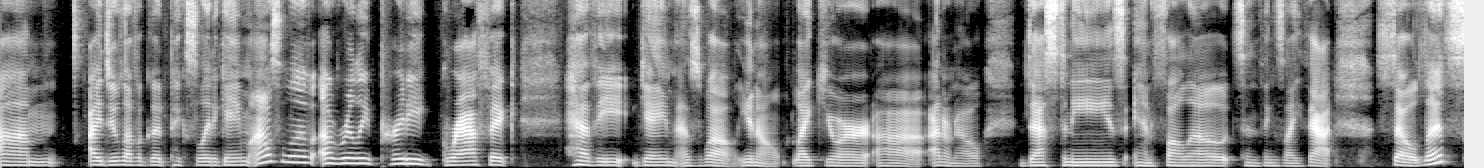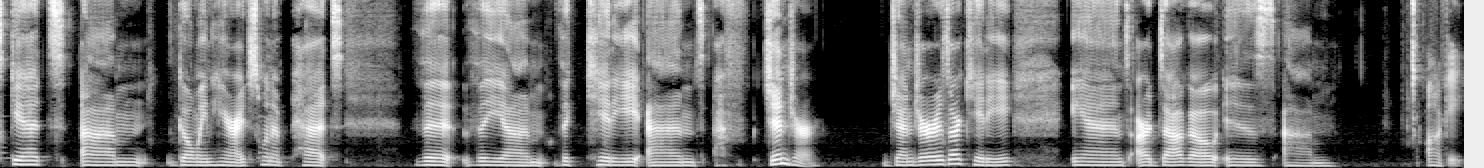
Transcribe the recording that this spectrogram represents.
Um, I do love a good pixelated game. I also love a really pretty graphic heavy game as well, you know, like your, uh, I don't know, Destinies and Fallouts and things like that. So let's get um, going here. I just want to pet the, the, um, the kitty and Ginger. Ginger is our kitty and our doggo is um, Auggie.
